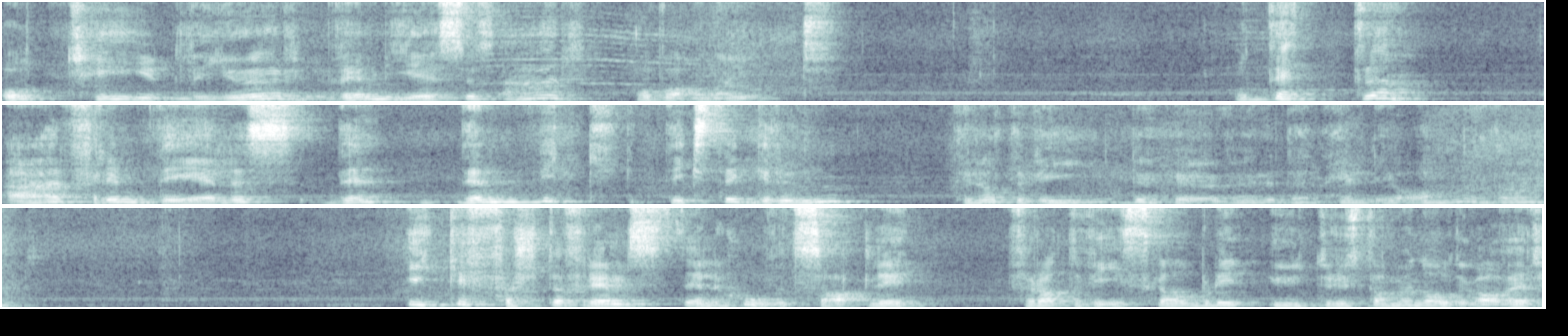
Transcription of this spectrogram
Og tydeliggjør hvem Jesus er, og hva han har gjort. Og dette er fremdeles det, den viktigste grunnen til at vi behøver Den hellige ånd i dag. Ikke først og fremst, eller hovedsakelig, for at vi skal bli utrusta med nådegaver.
